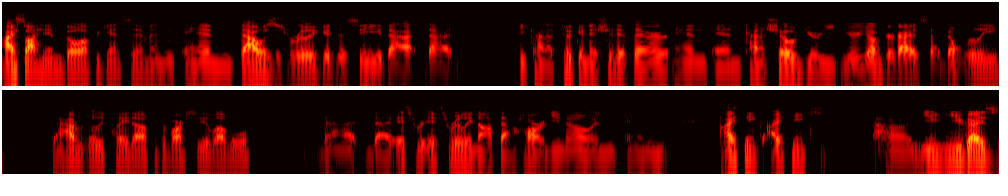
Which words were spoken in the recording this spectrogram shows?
I saw him go up against him, and and that was just really good to see that that he kind of took initiative there and and kind of showed your your younger guys that don't really that haven't really played up at the varsity level that that it's it's really not that hard, you know. And and I think I think uh, you you guys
